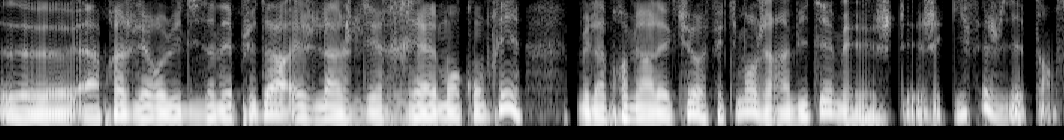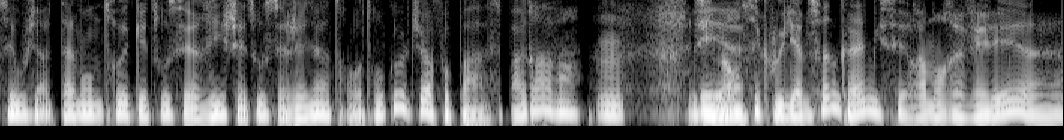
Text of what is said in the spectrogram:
Euh, et après, je l'ai relu dix années plus tard et là, je l'ai réellement compris. Mais la première lecture, effectivement, j'ai rien bité, mais j'ai kiffé. Je me disais, putain, c'est ouf, il y a tellement de trucs et tout, c'est riche et tout, c'est génial, trop, trop cool, tu vois, faut pas, c'est pas grave. Hein. Ce qui est Et, marrant, euh, c'est que Williamson, quand même, il s'est vraiment révélé. euh,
